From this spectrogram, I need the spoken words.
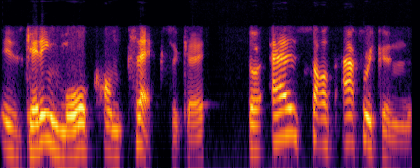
is getting more complex. Okay, so as South Africans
